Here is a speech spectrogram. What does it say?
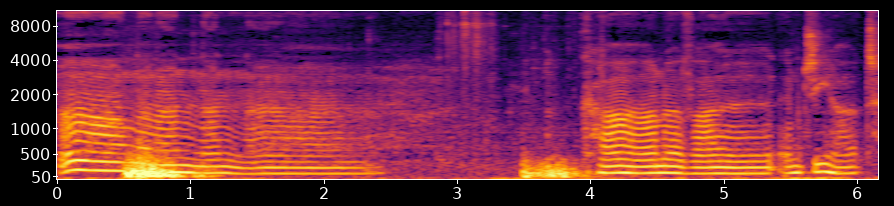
Ah, na, na, na, na. Karneval im Dschihad.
